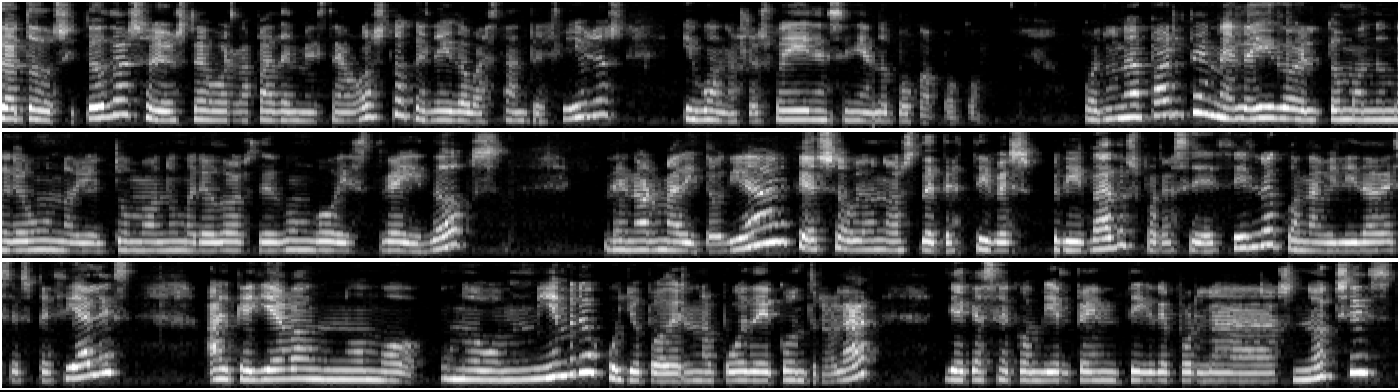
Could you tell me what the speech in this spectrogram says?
Hola a todos y todas, soy usted Paz del mes de agosto, que he leído bastantes libros y bueno, os los voy a ir enseñando poco a poco. Por una parte me he leído el tomo número 1 y el tomo número 2 de Bungo y Stray Dogs, de norma editorial, que es sobre unos detectives privados, por así decirlo, con habilidades especiales, al que llega un nuevo, un nuevo miembro cuyo poder no puede controlar, ya que se convierte en tigre por las noches,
